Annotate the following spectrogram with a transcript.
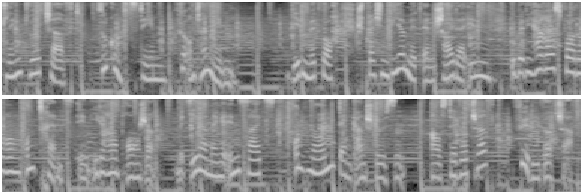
klingt Wirtschaft. Zukunftsthemen für Unternehmen. Jeden Mittwoch sprechen wir mit EntscheiderInnen über die Herausforderungen und Trends in ihrer Branche. Mit jeder Menge Insights und neuen Denkanstößen. Aus der Wirtschaft für die Wirtschaft.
